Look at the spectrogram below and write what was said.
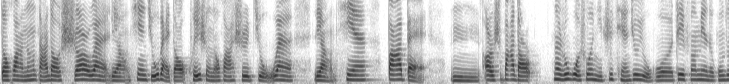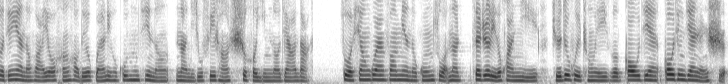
的话能达到十二万两千九百刀，魁省的话是九万两千八百嗯二十八刀。那如果说你之前就有过这方面的工作经验的话，有很好的一个管理和沟通技能，那你就非常适合移民到加拿大做相关方面的工作。那在这里的话，你绝对会成为一个高尖高精尖人士。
